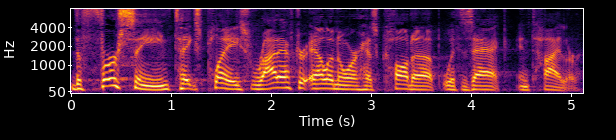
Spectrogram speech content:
the first scene takes place right after Eleanor has caught up with Zach and Tyler.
